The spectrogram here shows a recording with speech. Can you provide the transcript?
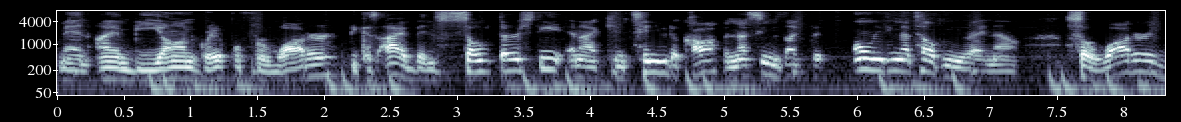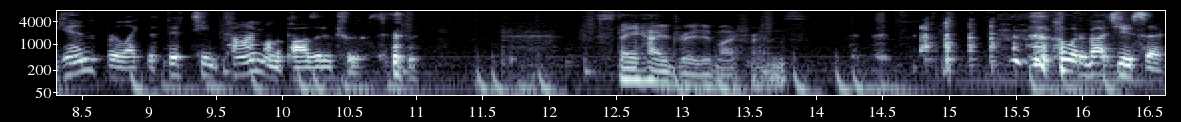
Man, I am beyond grateful for water because I have been so thirsty and I continue to cough, and that seems like the only thing that's helping me right now. So, water again for like the 15th time on the positive truth. Stay hydrated, my friends. what about you, sir?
